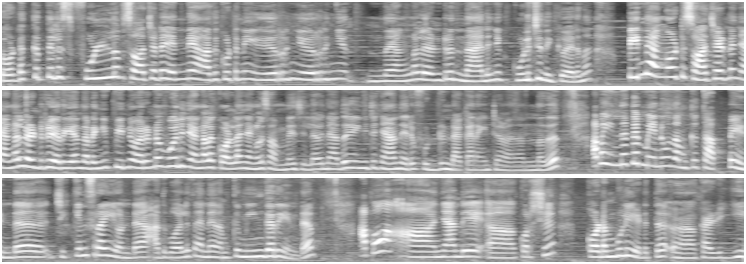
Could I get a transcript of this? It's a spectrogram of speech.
തുടക്കത്തിൽ ഫുള്ളും സ്വാച്ചേട്ട എന്നെ ആദ്യക്കൂട്ടിനെ എറിഞ്ഞ് എറിഞ്ഞ് ഞങ്ങൾ രണ്ടും നനഞ്ഞ് കുളിച്ച് നിൽക്കുമായിരുന്നു പിന്നെ അങ്ങോട്ട് സ്വാച്ചേട്ടനെ ഞങ്ങൾ രണ്ടുപേരും എറിയാൻ തുടങ്ങി. പിന്നെ ഒരെണ്ണം പോലും ഞങ്ങളെ കൊള്ളാൻ ഞങ്ങൾ സമ്മതിച്ചില്ല. പിന്നെ അത് കഴിഞ്ഞിട്ട് ഞാൻ നേരെ ഫുഡ് ഉണ്ടാക്കാനായിട്ടാണ് വന്നത്. അപ്പോൾ ഇന്നത്തെ മെനു നമുക്ക് കപ്പയുണ്ട് ചിക്കൻ ഫ്രൈ ഉണ്ട് അതുപോലെ തന്നെ നമുക്ക് മീൻകറി ഉണ്ട്. അപ്പോൾ ഞാൻ കുറച്ച് കുടംപുളി എടുത്ത് കഴുകി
